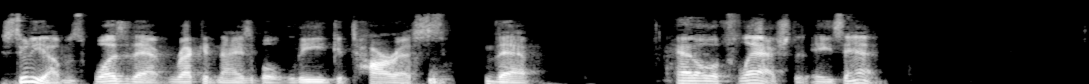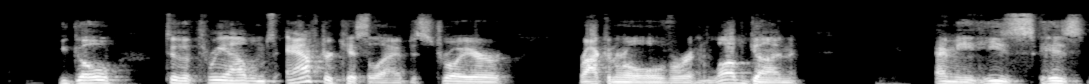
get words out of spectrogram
studio albums was that recognizable lead guitarist that had all the flash that Ace had. You go to the three albums after Kiss Alive, Destroyer, Rock and Roll Over, and Love Gun. I mean, he's his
